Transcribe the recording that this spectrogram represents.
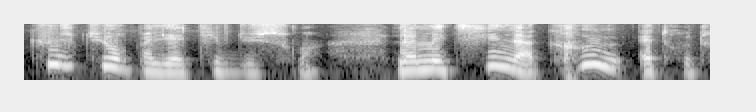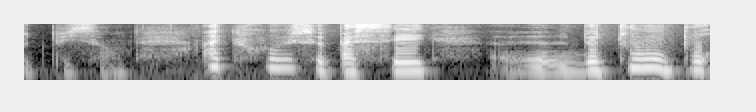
culture palliative du soin. La médecine a cru être toute puissante, a cru se passer euh, de tout pour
